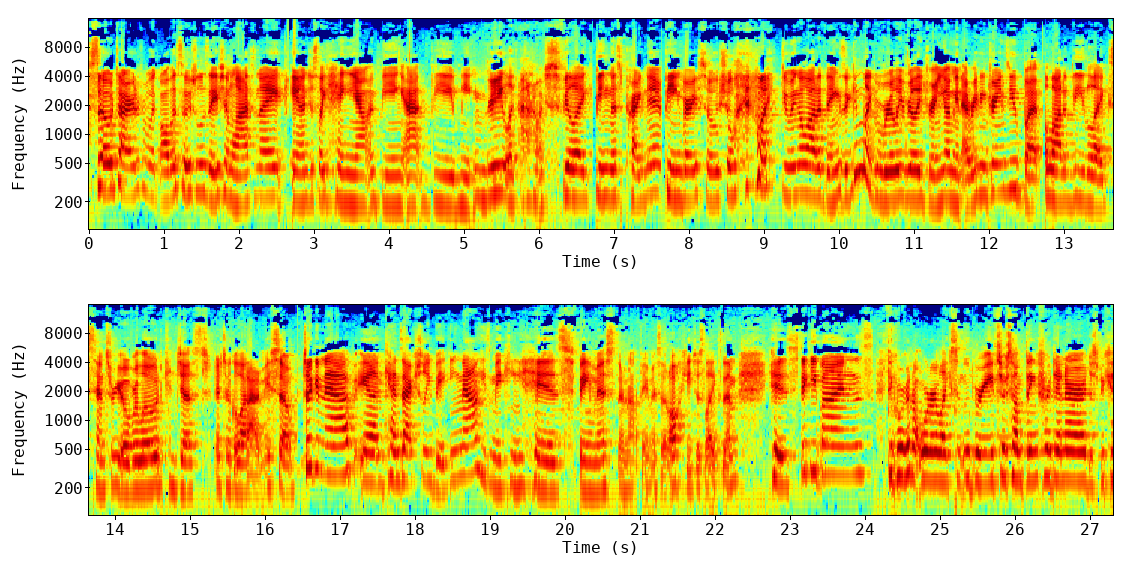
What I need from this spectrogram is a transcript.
so tired from like all the socialization last night and just like hanging out and being at the meet and greet. Like, I don't know, I just feel like being this pregnant, being very social, and like doing a lot of things, it can like really, really drain you. I mean, everything drains you, but a lot of the like sensory overload can just, it took a lot out of me. So took a nap and Ken's actually baking now. He's making his famous, they're not famous at all, he just likes them, his sticky buns. I think we're gonna order like some Uber Eats or something for dinner just because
